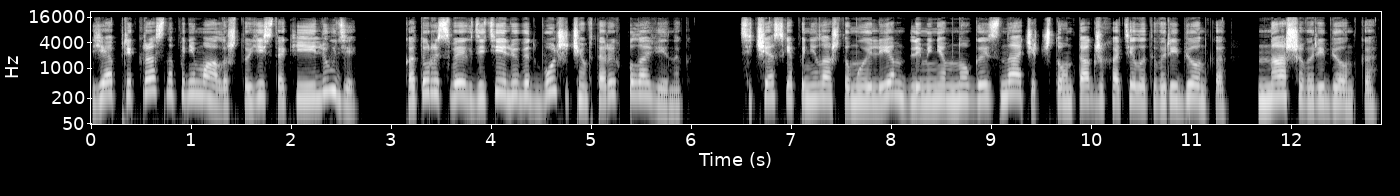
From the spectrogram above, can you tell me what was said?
Я прекрасно понимала, что есть такие люди, которые своих детей любят больше, чем вторых половинок. Сейчас я поняла, что мой Лем для меня многое значит, что он также хотел этого ребенка, нашего ребенка,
